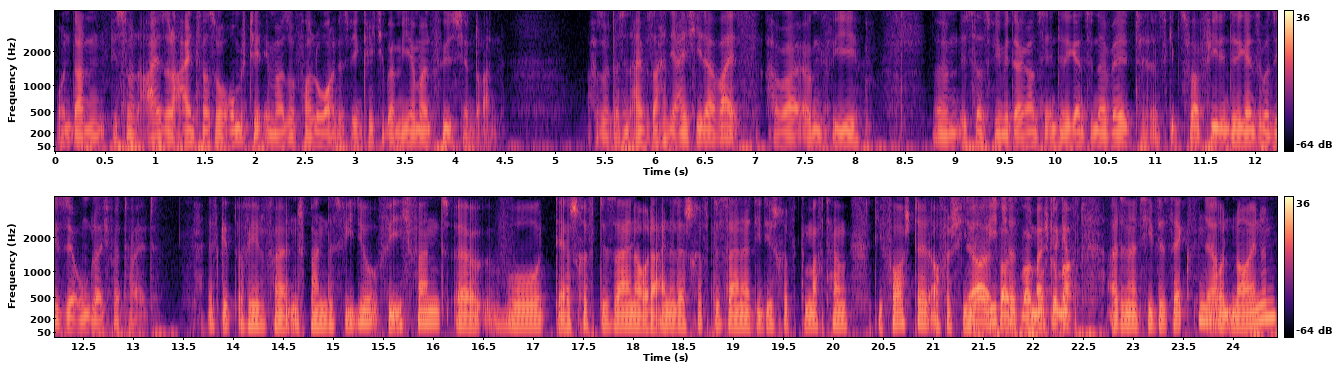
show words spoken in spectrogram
Und dann ist so, ein, so eine 1, was so rumsteht, immer so verloren. Deswegen kriegt die bei mir immer ein Füßchen dran. Also das sind einfach Sachen, die eigentlich jeder weiß. Aber irgendwie ähm, ist das wie mit der ganzen Intelligenz in der Welt. Es gibt zwar viel Intelligenz, aber sie ist sehr ungleich verteilt. Es gibt auf jeden Fall ein spannendes Video, wie ich fand, äh, wo der Schriftdesigner oder einer der Schriftdesigner, die die Schrift gemacht haben, die vorstellt, auch verschiedene Ja, es war- Features. war Zum Beispiel gibt es alternative Sechsen Ja. und Neunen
